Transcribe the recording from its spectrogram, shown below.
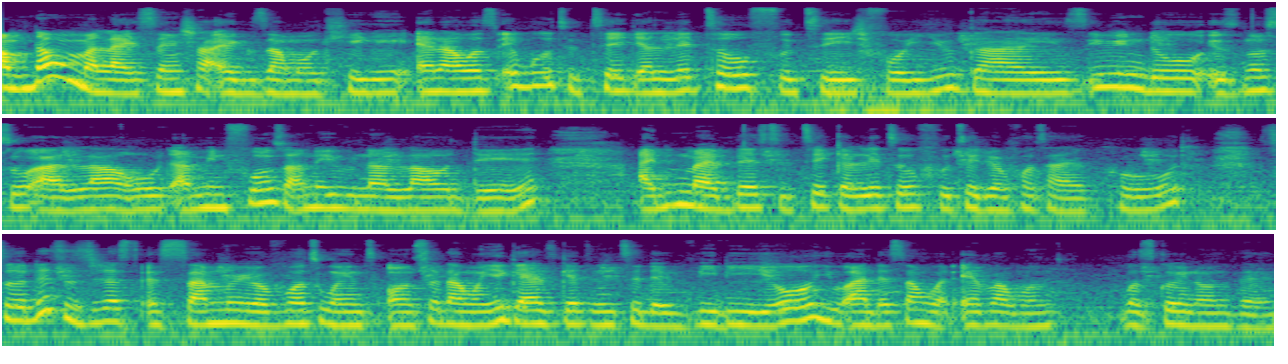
I'm done with my licensure exam, okay, and I was able to take a little footage for you guys, even though it's not so allowed. I mean, phones are not even allowed there. I did my best to take a little footage of what I could. So this is just a summary of what went on, so that when you guys get into the video, you understand whatever was going on there.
